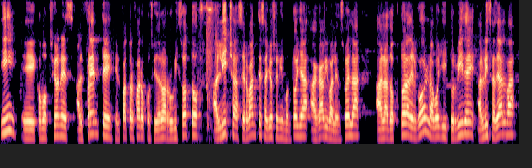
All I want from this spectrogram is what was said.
Y como opciones al frente, el Pato Alfaro consideró a Rubí Soto, a Licha Cervantes, a Jocelyn Montoya, a Gaby Valenzuela, a la doctora del gol, a Boyi Iturbide, a Luisa de Alba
